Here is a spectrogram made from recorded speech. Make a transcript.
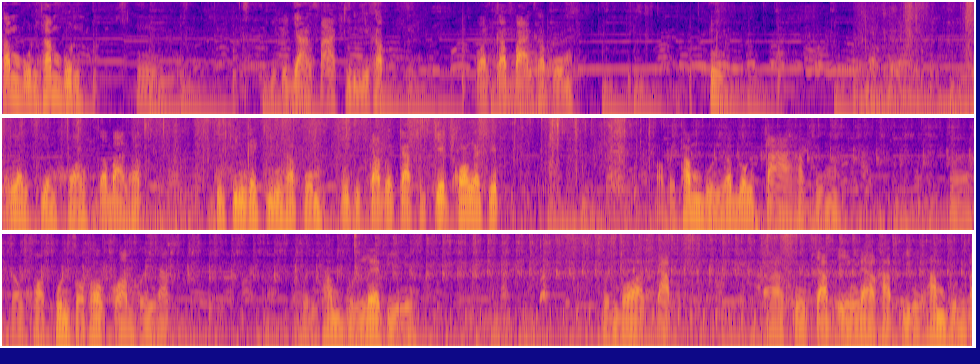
ทำบุญทำบุญอืมนี่ก็ย่างปลากินดีครับก่อนกลับบ้านครับผมกำลังเตรียมของกลับบ้านครับ กูกินก็กินครับ ผมผู้จิตกลับก็กลับผู้เก็บของก็เก็บ ไปทำบุญครับหลวงตาครับผมอ่าต้องขอบคุณสทกรมเพิ่นครับเพิ่นทำบุญเลยปีนี้เพิ่นบ่จับสูบจับเองแล้วครับปีนี้ทำบุญไป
